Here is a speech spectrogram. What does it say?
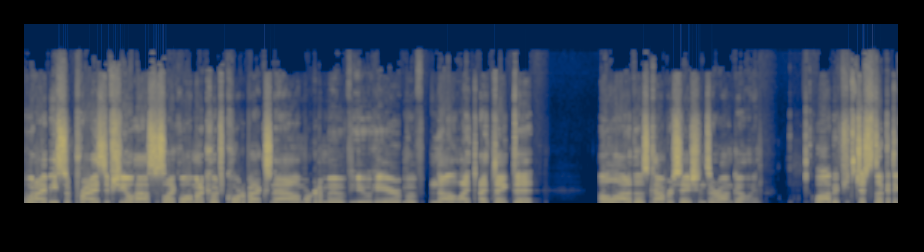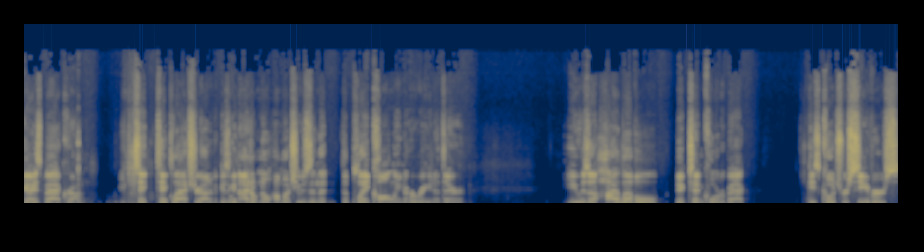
would I be surprised if Scheelhaase is like, well, I'm going to coach quarterbacks now, and we're going to move you here, move. No, I, I think that a lot of those conversations are ongoing. Well, I mean, if you just look at the guy's background, you take take last year out of it because again, I don't know how much he was in the the play calling arena there. He was a high level Big Ten quarterback. He's coached receivers,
